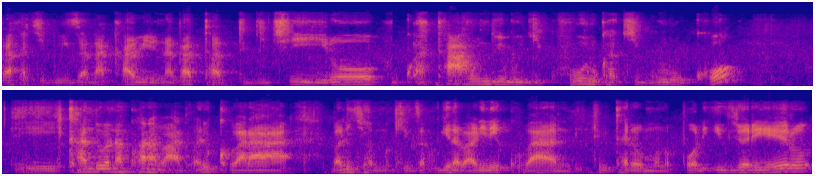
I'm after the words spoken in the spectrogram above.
bakakigwiza na kabiri na gatatu igiciro atahundi bugikura ukakigura uko. Kandi ubona ko hari abantu bariko barikimukiza kugira barire ku bandi. Ico bita rero monopoli ivyo rero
